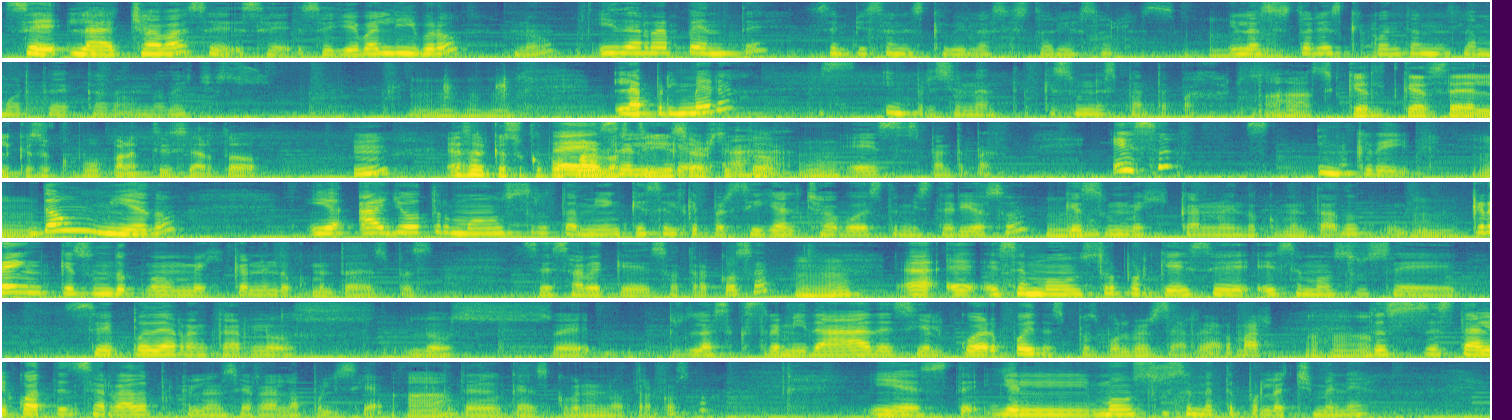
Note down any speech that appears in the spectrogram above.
Se, la chava se, se, se lleva el libro, ¿no? Y de repente se empiezan a escribir las historias solas. Y las historias que cuentan es la muerte de cada uno de ellos. La primera es impresionante, que es un espantapájaros. Ajá, que, que es el que se ocupó para teaser todo. ¿Mm? Es el que se ocupó para los que- teasers y todo. Es espantapájaros. Esa es increíble. Mm. Da un miedo. Y hay otro monstruo también que es el que persigue al chavo este misterioso, que es un mexicano indocumentado. Creen que es un, un mexicano indocumentado, después se sabe que es otra cosa. Ah, e- ese monstruo, porque ese, ese monstruo se, se puede arrancar los, los eh, pues, las extremidades y el cuerpo y después volverse a rearmar. Ajá. Entonces está el cuate encerrado porque lo encierra la policía, Ah. que te digo que descubren otra cosa. Y este, y el monstruo se mete por la chimenea.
